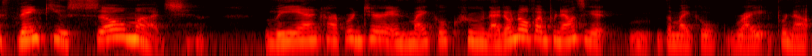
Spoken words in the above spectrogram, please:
Thank you so much, Leanne Carpenter and Michael Kroon. I don't know if I'm pronouncing it the Michael right, pronounce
